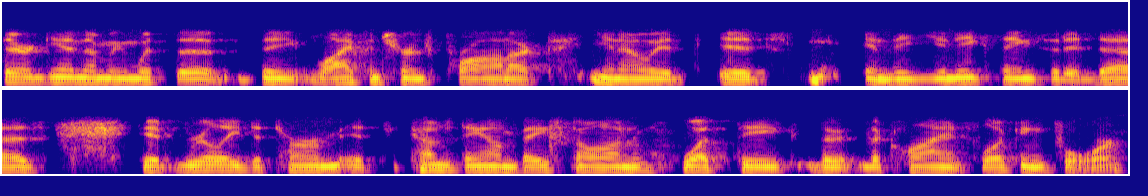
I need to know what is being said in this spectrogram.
there again. I mean, with the the life insurance product, you know, it it's in the unique things that it does. It really determine it comes down based on what the the, the client's looking for.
